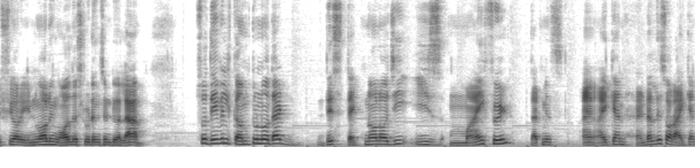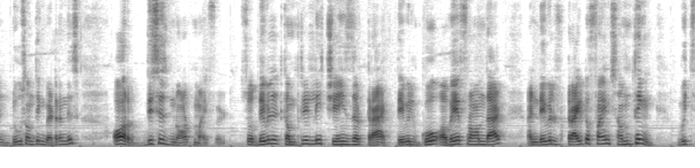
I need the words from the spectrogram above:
if you are involving all the students into a lab so they will come to know that this technology is my field. That means I, I can handle this or i can do something better in this or this is not my field. So they will completely change the track. They will go away from that and they will try to find something which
